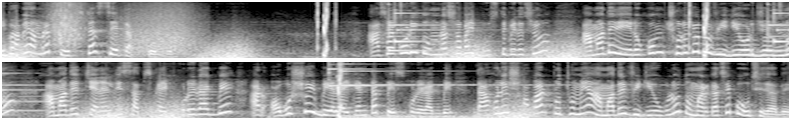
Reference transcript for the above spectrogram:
এইভাবে আমরা পেজটা সেট আপ করব। আশা করি তোমরা সবাই বুঝতে পেরেছ। আমাদের এরকম ছোট ছোট ভিডিওর জন্য আমাদের চ্যানেলটি সাবস্ক্রাইব করে রাখবে আর অবশ্যই বেল আইকনটা প্রেস করে রাখবে, তাহলে সবার প্রথমে আমাদের ভিডিওগুলো তোমার কাছে পৌঁছে যাবে।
